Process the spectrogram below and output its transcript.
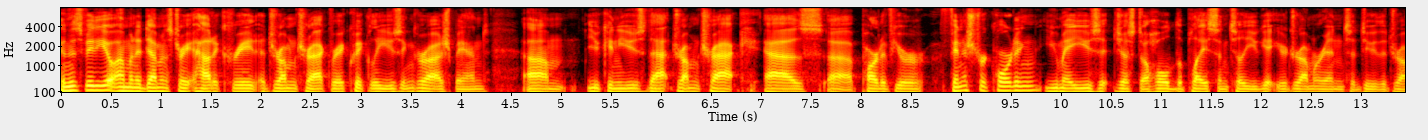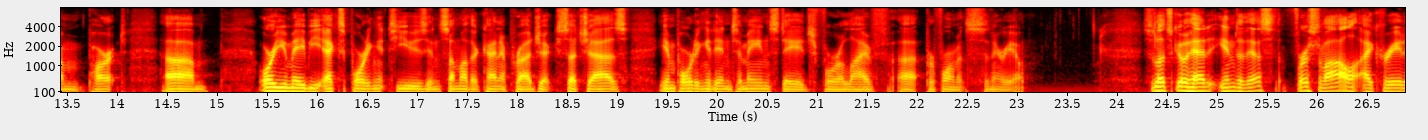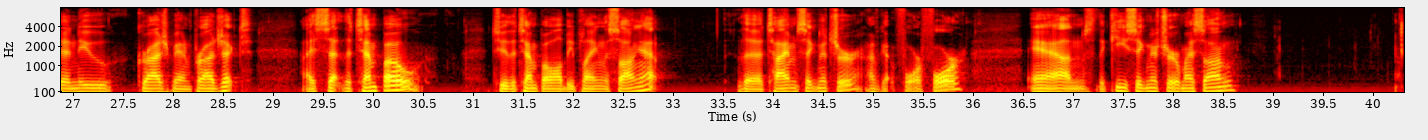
In this video, I'm going to demonstrate how to create a drum track very quickly using GarageBand. Um, you can use that drum track as uh, part of your finished recording. You may use it just to hold the place until you get your drummer in to do the drum part. Um, or you may be exporting it to use in some other kind of project, such as importing it into MainStage for a live uh, performance scenario. So let's go ahead into this. First of all, I create a new GarageBand project. I set the tempo to the tempo I'll be playing the song at. The time signature, I've got 4 4, and the key signature of my song.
